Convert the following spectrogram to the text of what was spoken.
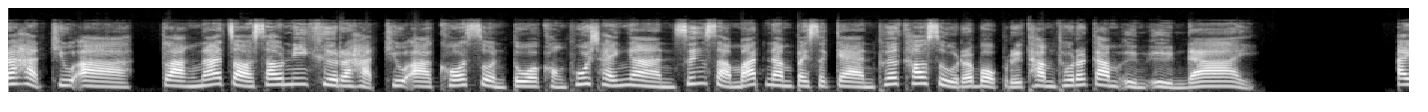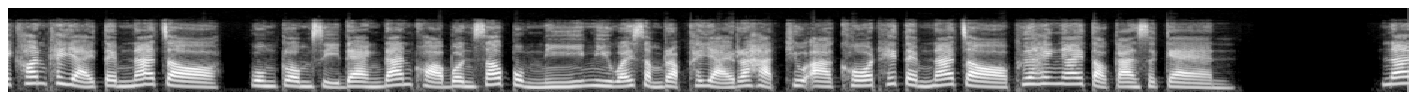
รหัส QR กลางหน้าจอเศร้านี่คือรหัส QR Code ส่วนตัวของผู้ใช้งาน ซึ่งสามารถนำไปสแกนเพื่อเข้าสู่ระบบหรือทำธุรกรรมอื่น ๆ ได้ ไอคอนขยายเต็มหน้าจอ วงกลมสีแดงด้านขวาบนเส้าปุ่มนี้มีไว้สำหรับขยายรหัส QR Code ให้เต็มหน้าจอเพื่อให้ง่ายต่อการสแกน หน้า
